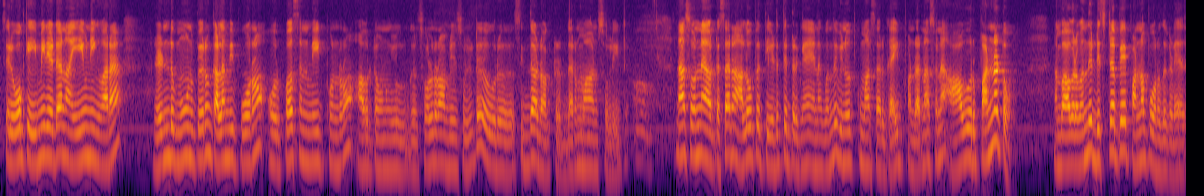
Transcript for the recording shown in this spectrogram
சரி ஓகே இமீடியட்டாக நான் ஈவினிங் வரேன். ரெண்டு மூணு பேரும் கிளம்பி போகிறோம் ஒரு பர்சன் மீட் பண்ணுறோம் அவர்கிட்ட உங்களுக்கு சொல்கிறோம் அப்படின்னு சொல்லிட்டு ஒரு சித்தா டாக்டர் தர்மான்னு சொல்லிட்டு. நான் சொன்னேன் அவர்கிட்ட சார் நான் அலோபதி எடுத்துகிட்டு இருக்கேன். எனக்கு வந்து வினோத்குமார் சார் கைட் பண்ணுறாரு நான் சொன்னேன் அவர் பண்ணட்டும். நம்ம அவரை வந்து டிஸ்டர்பே பண்ண போகிறது கிடையாது.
